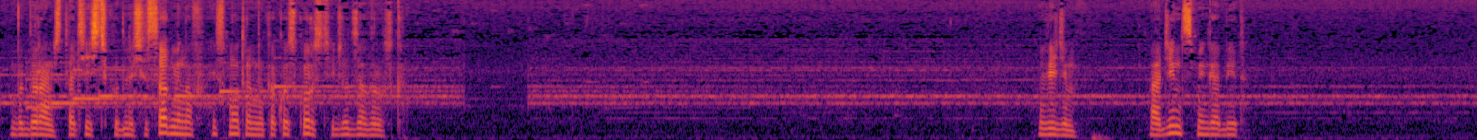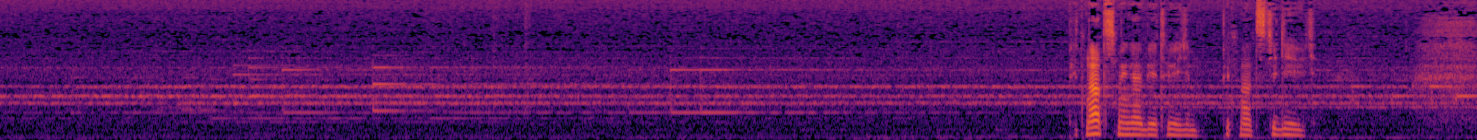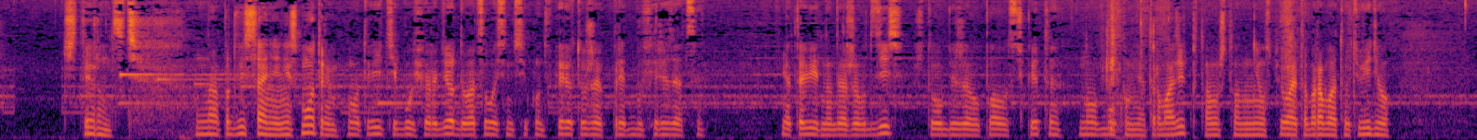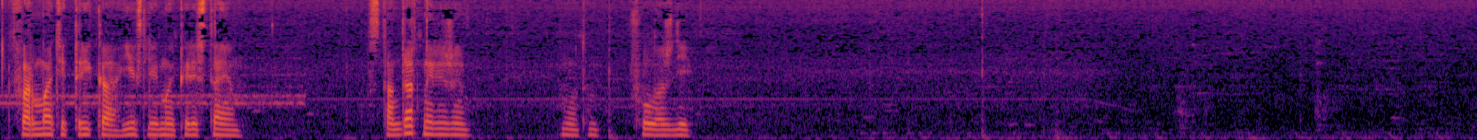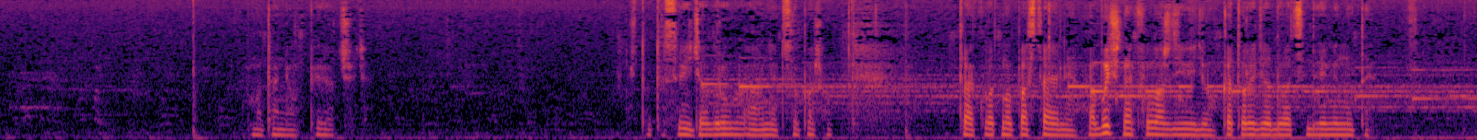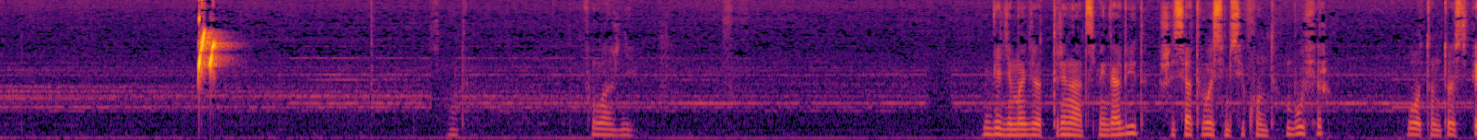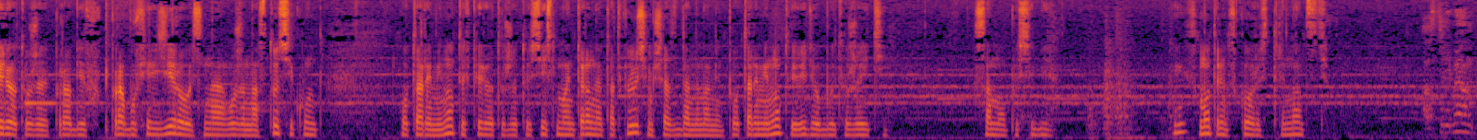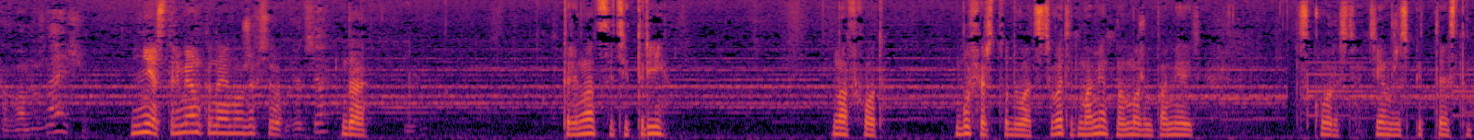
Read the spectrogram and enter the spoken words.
Выбираем статистику для сисадминов и смотрим, на какой скорости идет загрузка. Видим 11 мегабит. 15 мегабит видим, 15,9. 14. На подвисание не смотрим. Вот видите, буфер идет 28 секунд вперед, уже предбуферизация. Это видно даже вот здесь, что убежала полосочка. Это ноутбук у меня тормозит, потому что он не успевает обрабатывать видео в формате 3К. Если мы переставим стандартный режим, вот он, Full HD, мотанем вперед чуть. Что-то с видео друга. А, нет, все, пошел. Так, вот мы поставили обычное Full HD видео, которое идет 22 минуты. Смотрим. Full HD. Видим, идет 13 мегабит, 68 секунд буфер. Вот он, то есть вперед уже пробив, пробуферизировалось на, уже на 100 секунд, полторы минуты вперед уже. То есть если мы интернет отключим сейчас в данный момент, полторы минуты видео будет уже идти само по себе. И смотрим скорость 13. А стремянка вам нужна еще? Не, стремянка, наверное, уже все. Уже все? Да. 13,3 на вход. Буфер 120. В этот момент мы можем померить скорость тем же спид-тестом.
